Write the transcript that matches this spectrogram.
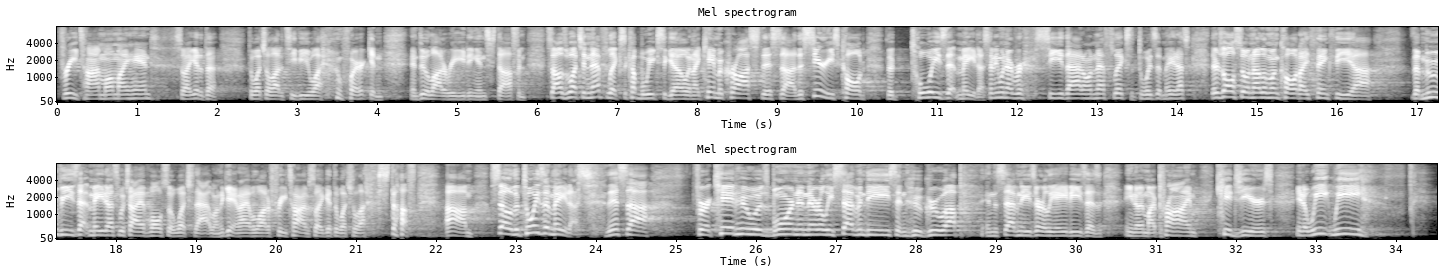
free time on my hand. So I get to, to watch a lot of TV while I work and, and do a lot of reading and stuff. And so I was watching Netflix a couple weeks ago, and I came across this uh, this series called "The Toys That Made Us." Anyone ever see that on Netflix? The Toys That Made Us. There's also another one called I think the uh, the movies that made us, which I have also watched that one. Again, I have a lot of free time, so I get to watch a lot of stuff. Um, so, the toys that made us. This, uh, for a kid who was born in the early 70s and who grew up in the 70s, early 80s, as you know, in my prime kids years, you know, we we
